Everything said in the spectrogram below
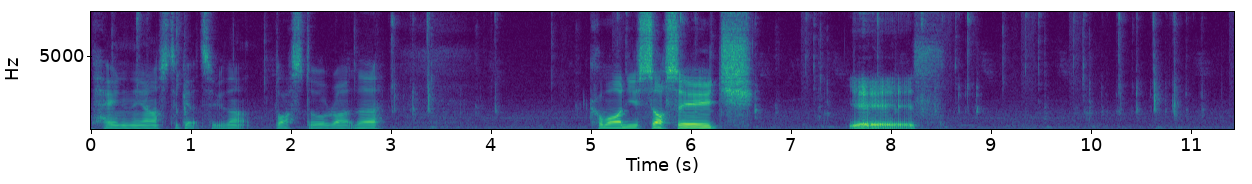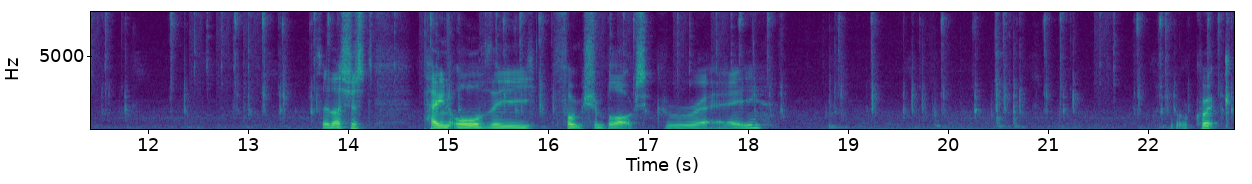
pain in the ass to get to, that blast door right there. Come on, you sausage. Yes. So let's just paint all of the function blocks grey. real quick.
